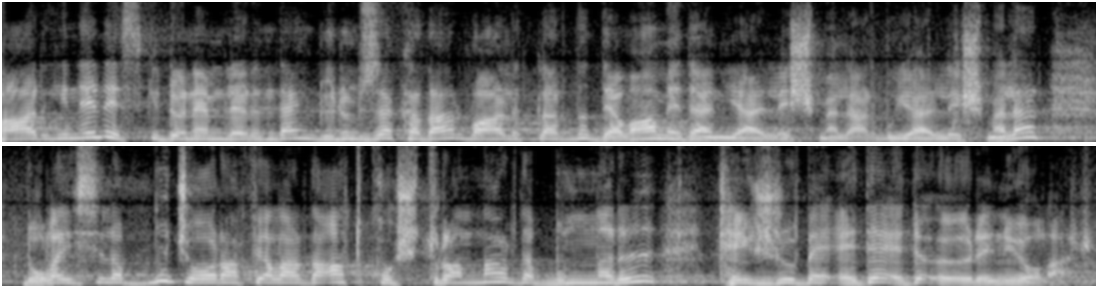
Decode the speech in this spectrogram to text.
tarihin en eski dönemlerinden günümüze kadar varlıklarını devam eden yerleşmeler bu yerleşmeler. Dolayısıyla bu coğrafyalarda at koşturanlar da bunları tecrübe ede ede öğreniyorlar.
